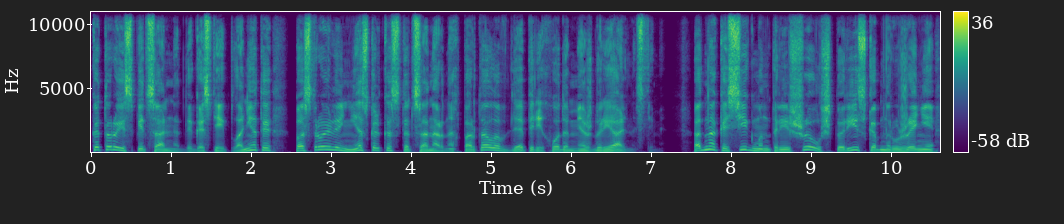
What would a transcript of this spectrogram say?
которые специально для гостей планеты построили несколько стационарных порталов для перехода между реальностями. Однако Сигмунд решил, что риск обнаружения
